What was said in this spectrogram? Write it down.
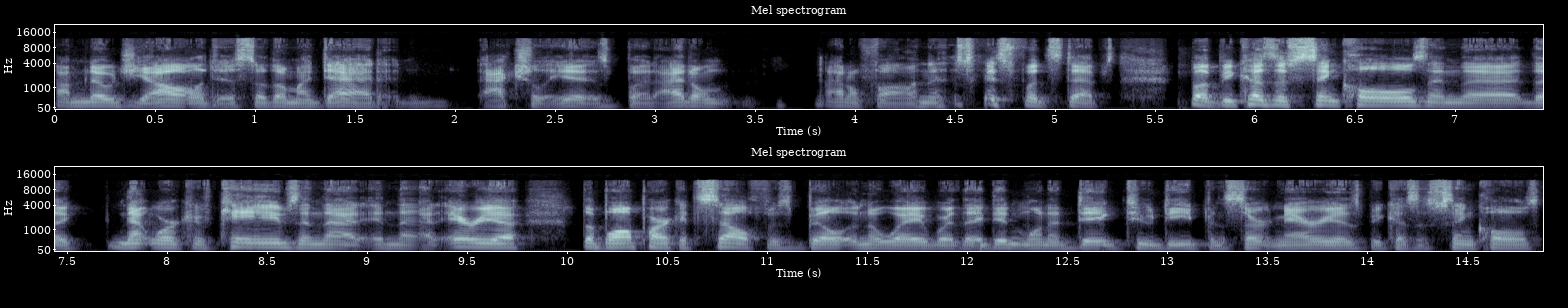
I'm no geologist, although my dad actually is, but I don't I don't follow in his, his, footsteps, but because of sinkholes and the the network of caves in that in that area, the ballpark itself was built in a way where they didn't want to dig too deep in certain areas because of sinkholes.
